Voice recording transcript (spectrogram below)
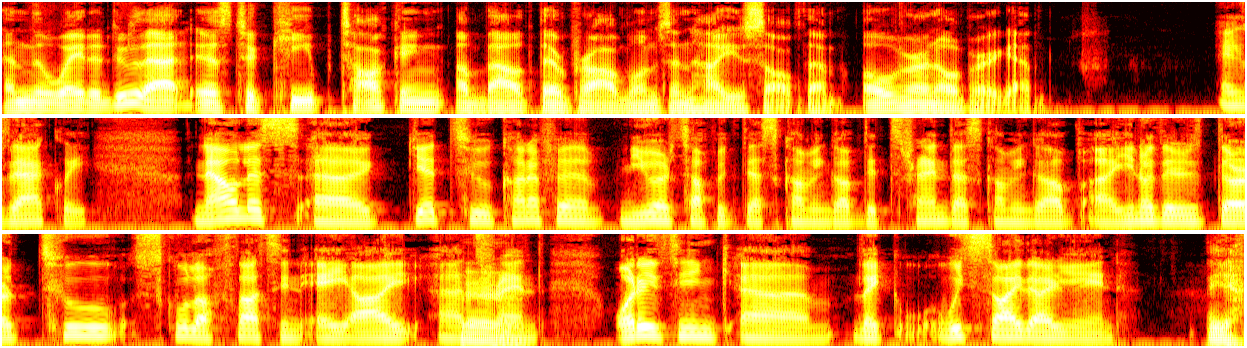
And the way to do that is to keep talking about their problems and how you solve them over and over again. Exactly. Now let's uh, get to kind of a newer topic that's coming up, the trend that's coming up. Uh, you know, there's there are two school of thoughts in AI uh, trend. What do you think? Um, like, which side are you in? Yeah.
